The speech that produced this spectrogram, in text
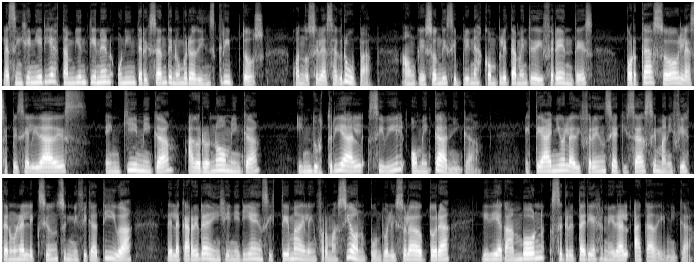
Las ingenierías también tienen un interesante número de inscriptos cuando se las agrupa, aunque son disciplinas completamente diferentes, por caso las especialidades en química, agronómica, industrial, civil o mecánica. Este año la diferencia quizás se manifiesta en una elección significativa de la carrera de Ingeniería en Sistema de la Información, puntualizó la doctora Lidia Gambón, secretaria general académica.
